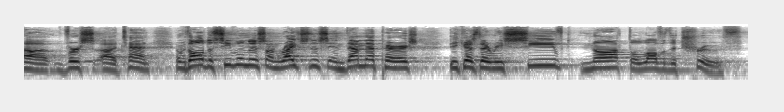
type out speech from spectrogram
uh, verse uh, 10, and with all deceivableness, unrighteousness in them that perish, because they received not the love of the truth,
